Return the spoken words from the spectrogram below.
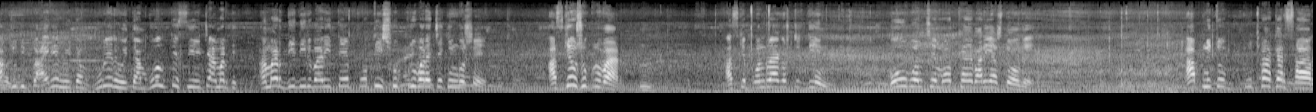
আর যদি বাইরের হইতাম দূরের হইতাম বলতেছি এটা আমার আমার দিদির বাড়িতে প্রতি শুক্রবারে চেকিং বসে। আজকেও শুক্রবার। আজকে পনেরো আগস্টের দিন। বউ বলছে মদ খায় বাড়ি আসতে হবে। আপনি তো কোথাকার স্যার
